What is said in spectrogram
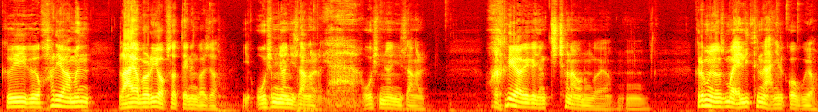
그의 그 화려함은 rival이 없었다는 거죠. 50년 이상을, 야, 50년 이상을 화려하게 그냥 튀쳐나오는 거예요. 음. 그러면 여기서 뭐 엘리트는 아닐 거고요.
